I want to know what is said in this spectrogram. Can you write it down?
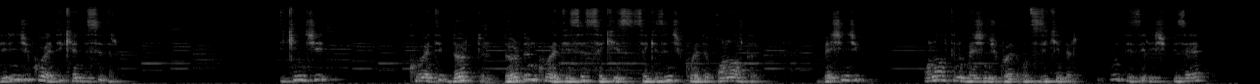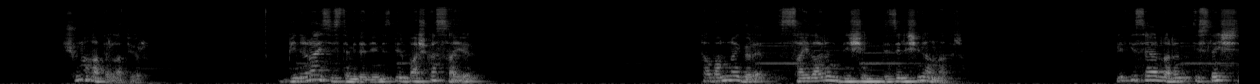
Birinci kuvveti kendisidir. İkinci kuvveti dörttür. Dördün kuvveti ise sekiz. Sekizinci kuvveti on altı. Beşinci, on altının beşinci kuvveti otuz ikidir. Bu diziliş bize şunu hatırlatıyor. Binaray sistemi dediğimiz bir başka sayı tabanına göre sayıların dişin, dizilişini anlatır. Bilgisayarların işleyiş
